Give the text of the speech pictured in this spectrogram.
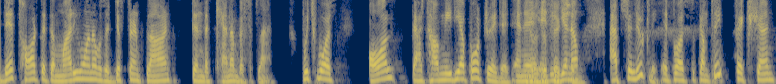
they thought that the marijuana was a different plant than the cannabis plant, which was all that's how media portrayed it. And it, it, you know, absolutely. It was complete fiction.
